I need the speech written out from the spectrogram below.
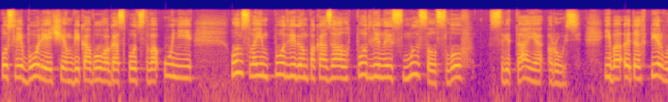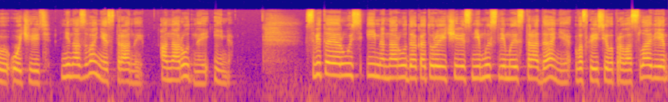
После более чем векового господства унии, он своим подвигом показал подлинный смысл слов «Святая Русь», ибо это в первую очередь не название страны, а народное имя. Святая Русь – имя народа, который через немыслимые страдания воскресило православие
